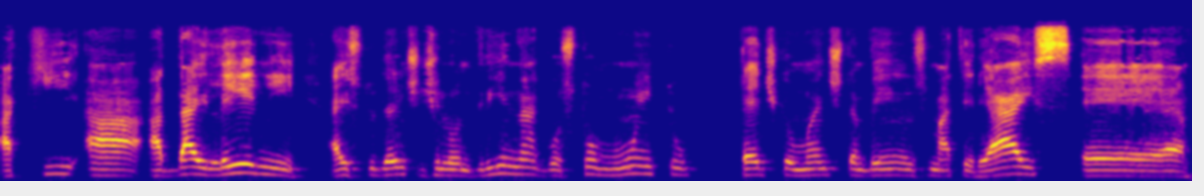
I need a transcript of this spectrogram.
aqui a, a Dailene, a estudante de Londrina, gostou muito, pede que eu mande também os materiais. É,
